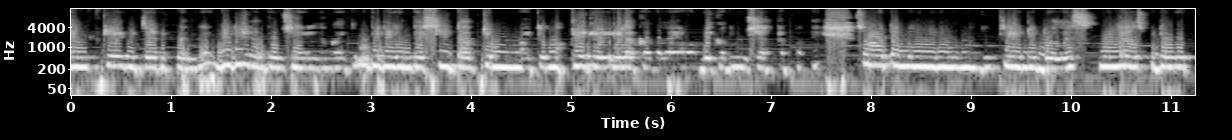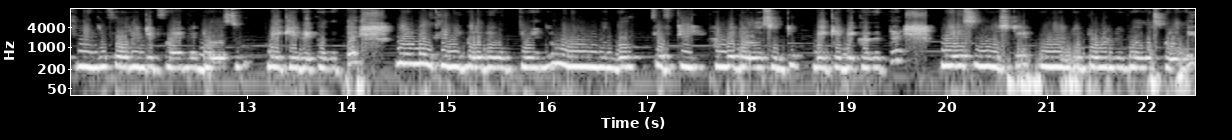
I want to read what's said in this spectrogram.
ಹೆಲ್ತ್ ಕೇರ್ ವಿಚಾರಕ್ಕೆ ಬಂದ್ರೆ ದಿಢೀರ್ ಅಂತ ಹುಷಾರಿಲ್ದಂಗಾಯ್ತು ದಿಢೀರ್ ಅಂತ ಶೀತ ಕೆಮ್ಮು ಆಯ್ತು. ಮಕ್ಳಿಗೆ ಹೇಳಕ್ಕಾಗಲ್ಲ, ಯಾವಾಗ ಬೇಕಾದ್ರೂ ಹುಷಾರ್ ತಪ್ಪತ್ತೆ. ಸೊ ಆ ಟೈಮಲ್ಲಿ ಮಿನಿಮಮ್ ಒಂದು ತ್ರೀ ಹಂಡ್ರೆಡ್ ಡಾಲರ್ಸ್ ಒಳ್ಳೆ ಹಾಸ್ಪಿಟಲ್ ಹೋಗ್ತೀನಿ ಅಂದ್ರೆ four hundred five hundred dollars ಬೇಕೇ ಬೇಕಾಗುತ್ತೆ. ನಾರ್ಮಲ್ ಕ್ಲಿನಿಕ್ ಗಳಿಗೆ ಹೋಗ್ತೀವಿ ಅಂದ್ರೆ ಮಿನಿಮಮ್ ಒಂದು ಫಿಫ್ಟಿ ಹಂಡ್ರೆಡ್ ಡಾಲರ್ಸ್ ಅಂತೂ ಬೇಕೇ ಬೇಕಾಗುತ್ತೆ. ಮೆಡಿಸಿನ್ ಅಷ್ಟೇ, ಒಂದು ಟೂ ಹಂಡ್ರೆಡ್ ಡಾಲರ್ಸ್ಗಳಲ್ಲಿ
